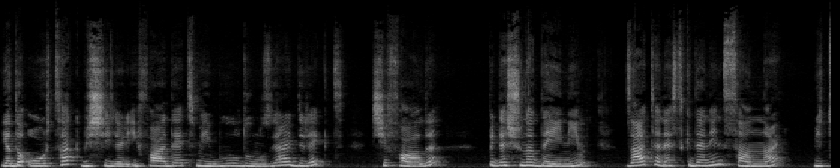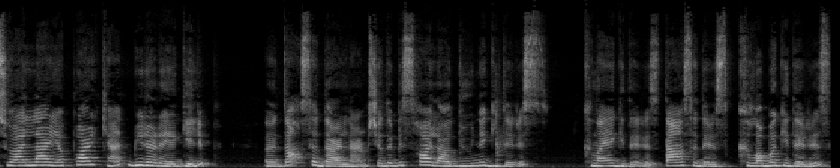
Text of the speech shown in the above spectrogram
ya da ortak bir şeyleri ifade etmeyi bulduğumuz yer direkt şifalı. Bir de şuna değineyim. Zaten eskiden insanlar ritüeller yaparken bir araya gelip e, dans ederlermiş ya da biz hala düğüne gideriz, kınaya gideriz, dans ederiz, klaba gideriz,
